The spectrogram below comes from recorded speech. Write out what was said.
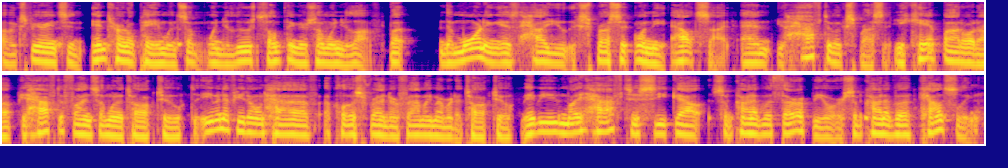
of experiencing internal pain when some when you lose something or someone you love. But the mourning is how you express it on the outside, and you have to express it. You can't bottle it up. You have to find someone to talk to. So even if you don't have a close friend or family member to talk to, maybe you might have to seek out some kind of a therapy or some kind of a counseling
